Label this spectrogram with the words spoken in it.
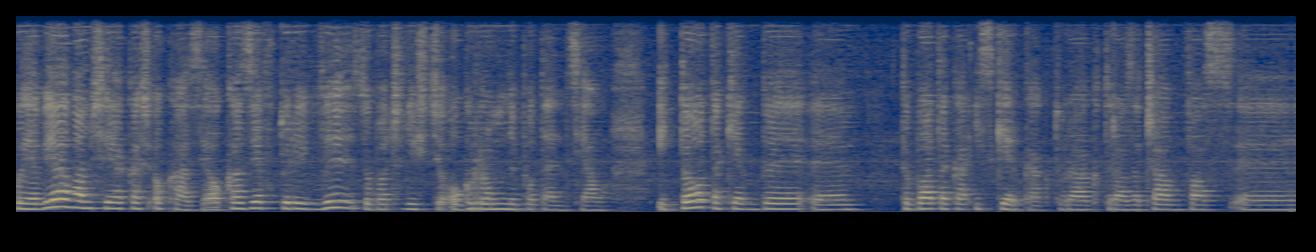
pojawiła Wam się jakaś okazja, okazja, w której Wy zobaczyliście ogromny potencjał. I to tak jakby e, to była taka iskierka, która, która zaczęła w Was e,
